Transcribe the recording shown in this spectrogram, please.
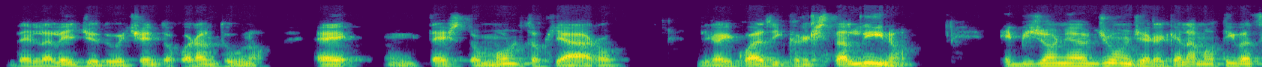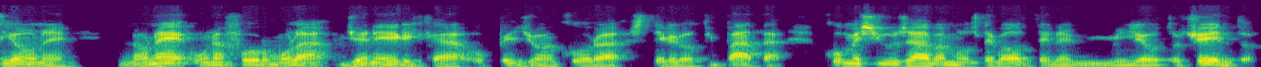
della legge 241 è un testo molto chiaro, direi quasi cristallino, e bisogna aggiungere che la motivazione non è una formula generica o peggio ancora stereotipata, come si usava molte volte nel 1800.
